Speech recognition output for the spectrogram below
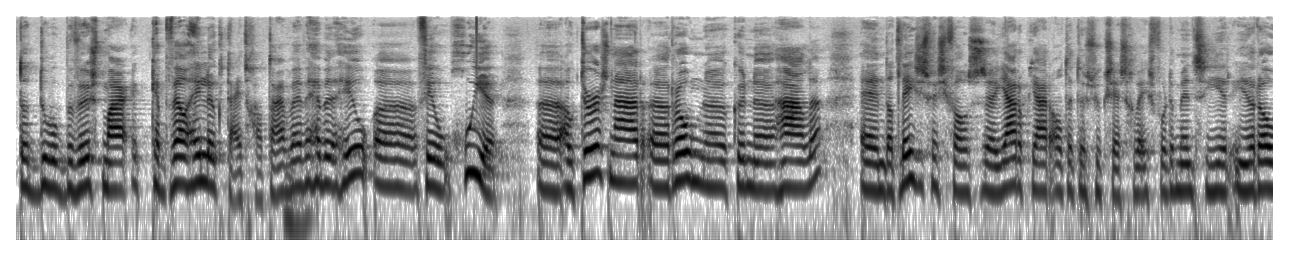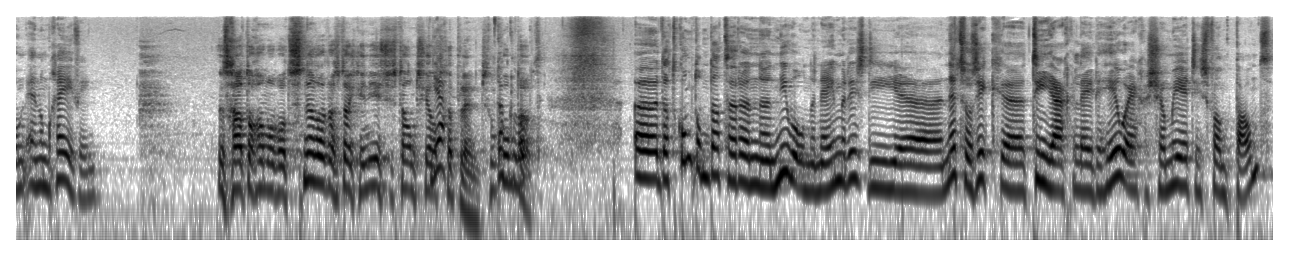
dat doe ik bewust, maar ik heb wel hele leuke tijd gehad daar. We, hebben heel veel goede auteurs naar Roon kunnen halen. En dat lezersfestival is jaar op jaar altijd een succes geweest voor de mensen hier in Roon en omgeving. Het gaat toch allemaal wat sneller dan dat je in eerste instantie had ja, gepland. Hoe dat komt klopt. dat? Uh, dat komt omdat er een, uh, nieuwe ondernemer is die, uh, net zoals ik tien jaar geleden, heel erg gecharmeerd is van het pand.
